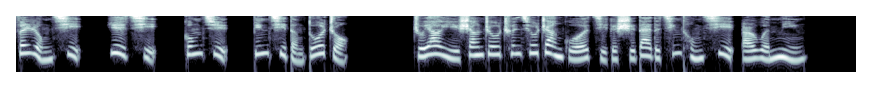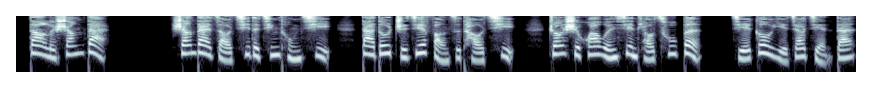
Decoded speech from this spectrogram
分容器、乐器、工具、兵器等多种，主要以商周、春秋、战国几个时代的青铜器而闻名。到了商代。商代早期的青铜器大都直接仿自陶器，装饰花纹线条粗笨，结构也较简单，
